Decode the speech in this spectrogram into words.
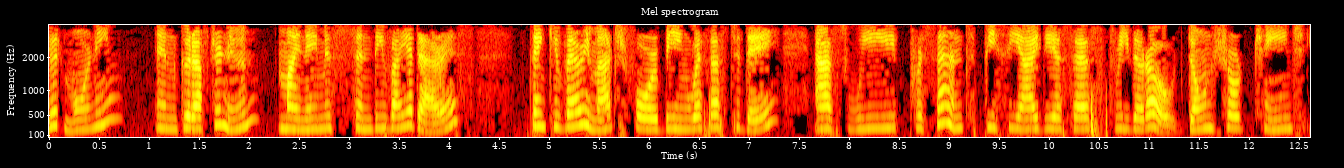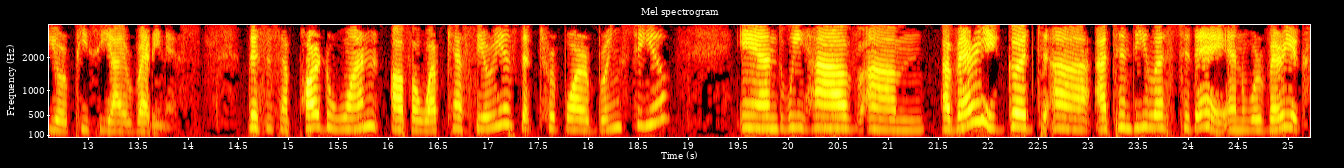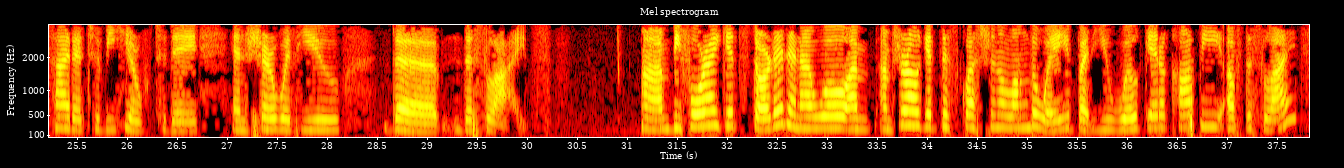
Good morning and good afternoon. My name is Cindy Valladares. Thank you very much for being with us today as we present PCI DSS 3.0, Don't Shortchange Your PCI Readiness. This is a part one of a webcast series that Tripwire brings to you. And we have um, a very good uh, attendee list today, and we're very excited to be here today and share with you the, the slides. Um, before I get started, and I will, I'm, I'm sure I'll get this question along the way, but you will get a copy of the slides,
